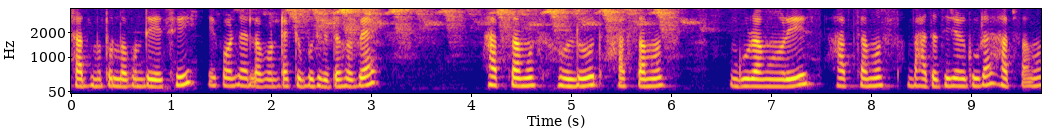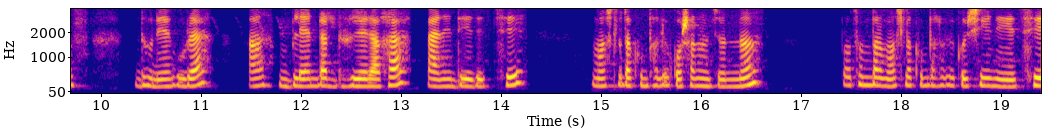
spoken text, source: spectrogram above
স্বাদ মতো লবণ দিয়েছি। এই পর্যায়ে লবণটা একটু বুঝে দিতে হবে। হাফ চামচ হলুদ, হাফ চামচ গুঁড়া মরিচ, হাফ চামচ ভাজা জিরার গুঁড়া, হাফ চামচ ধনিয়া গুঁড়া আর ব্লেন্ডার ধুয়ে রাখা পানি দিয়ে দিচ্ছি। মশলাটা খুব ভালো কষানোর জন্য। প্রথমবার মশলা খুব ভালোভাবে কষিয়ে নিয়েছি।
